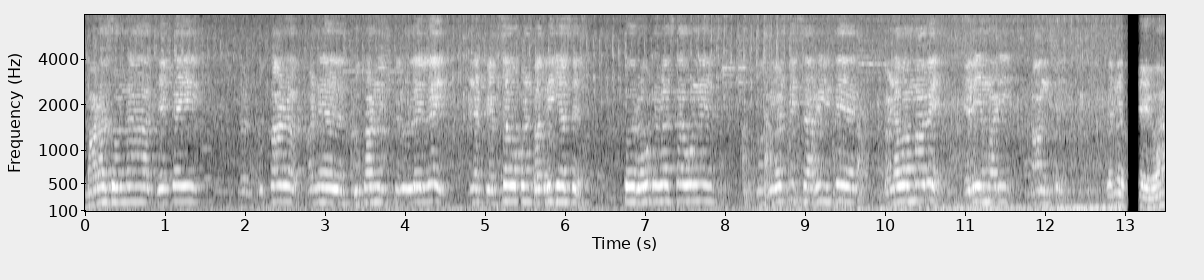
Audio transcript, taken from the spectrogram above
માણસોના જે કંઈ દુકાળ અને દુકાળની પેલું લઈ લઈ અને ફેફસાઓ પણ બગડી જશે તો રોડ રસ્તાઓને વ્યવસ્થિત સારી રીતે બનાવવામાં આવે એવી અમારી માંગ છે. ધન્યવાદ. એવા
